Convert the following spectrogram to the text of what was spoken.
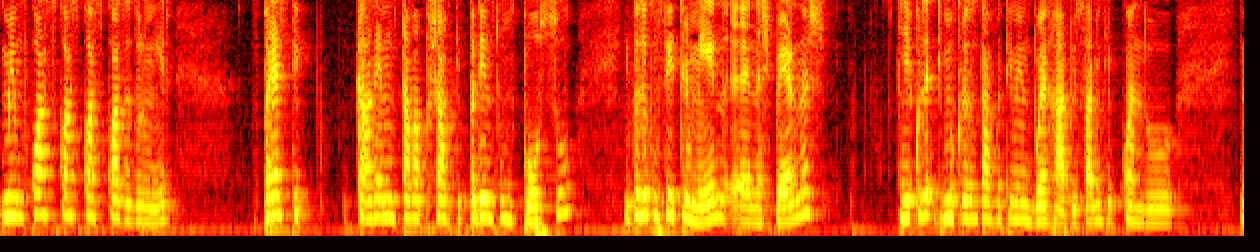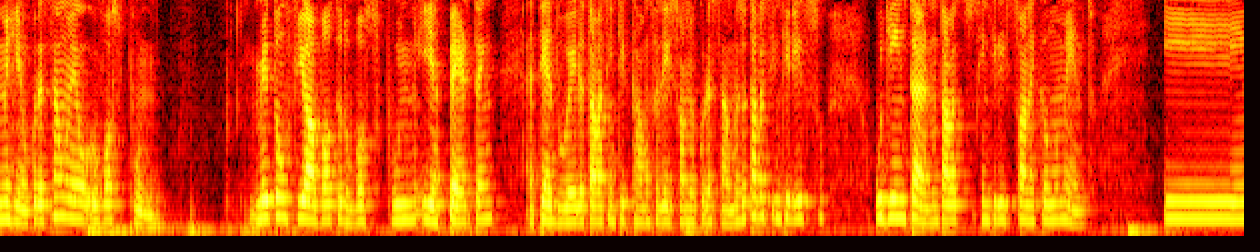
mesmo, quase, quase, quase, quase a dormir, parece tipo que alguém me estava a puxar tipo, para dentro de um poço e depois eu comecei a tremer uh, nas pernas e tipo, o meu coração estava a bater mesmo bem rápido, sabem? Tipo quando. Imagina, o coração é o, o vosso punho metam um fio à volta do vosso punho e apertem até doer. Eu estava a sentir que estavam a fazer isso ao meu coração, mas eu estava a sentir isso o dia inteiro, não estava a sentir isso só naquele momento. E.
